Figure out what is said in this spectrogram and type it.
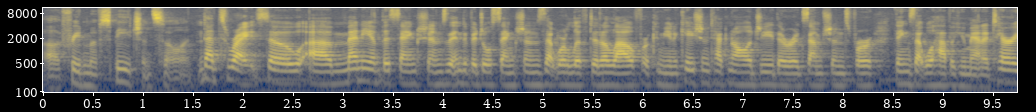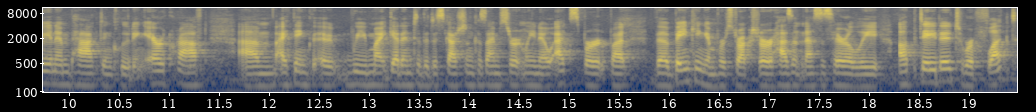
uh, freedom of speech and so on. That's right. So uh, many of the sanctions, the individual sanctions that were lifted, allow for communication technology. There are exemptions for things that will have a humanitarian impact, including aircraft. Um, I think uh, we might get into the discussion because I'm certainly no expert, but the banking infrastructure hasn't necessarily updated to reflect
